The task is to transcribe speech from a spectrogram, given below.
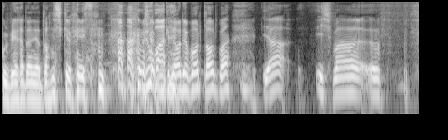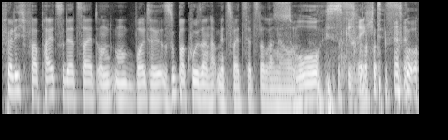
cool wäre er dann ja doch nicht gewesen. Du war- genau der Wortlaut war. Ja, ich war äh, völlig verpeilt zu der Zeit und wollte super cool sein, hab mir zwei Zs da dran gehauen. So ist es gerecht. So, so.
